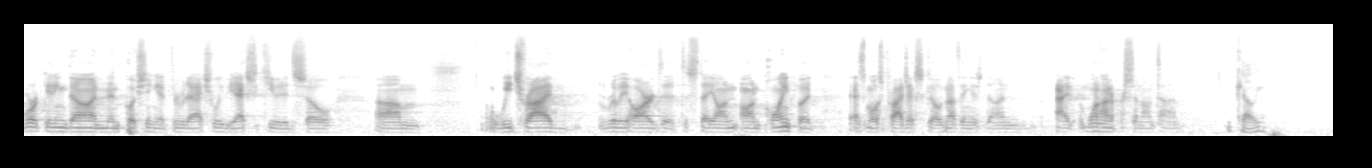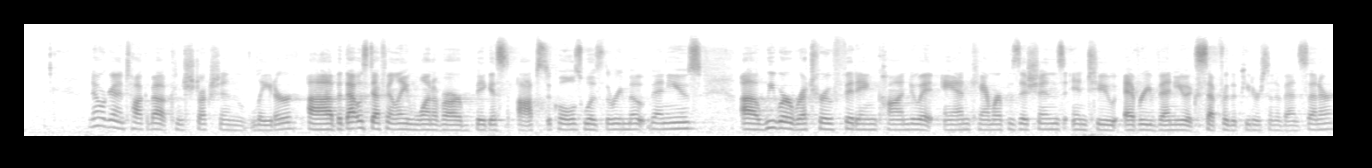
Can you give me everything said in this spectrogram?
work getting done, and then pushing it through to actually be executed. So um, we tried really hard to, to stay on, on point, but as most projects go, nothing is done at 100% on time. Kelly? No, we're going to talk about construction later, uh, but that was definitely one of our biggest obstacles was the remote venues. Uh, We were retrofitting conduit and camera positions into every venue except for the Petersen Event Center.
